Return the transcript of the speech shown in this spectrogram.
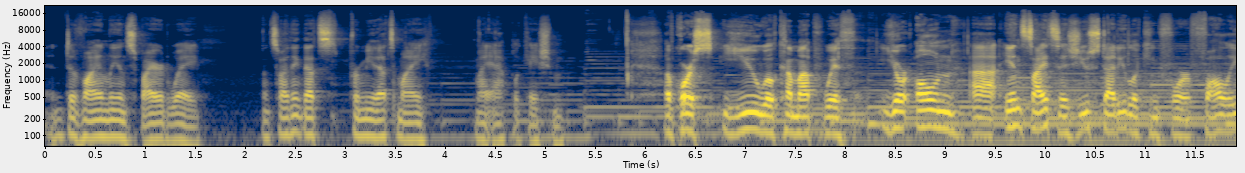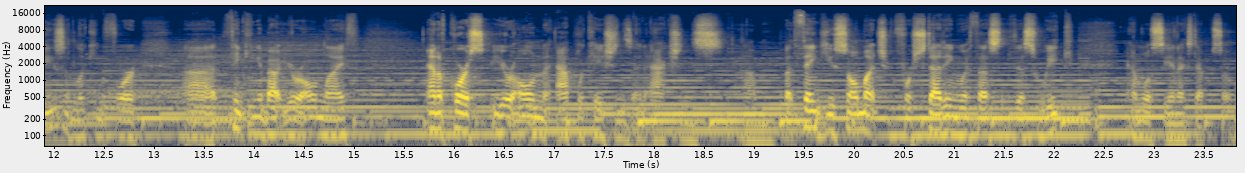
and divinely inspired way. And so I think that's, for me, that's my, my application. Of course, you will come up with your own uh, insights as you study, looking for follies and looking for uh, thinking about your own life, and of course, your own applications and actions but thank you so much for studying with us this week, and we'll see you next episode.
